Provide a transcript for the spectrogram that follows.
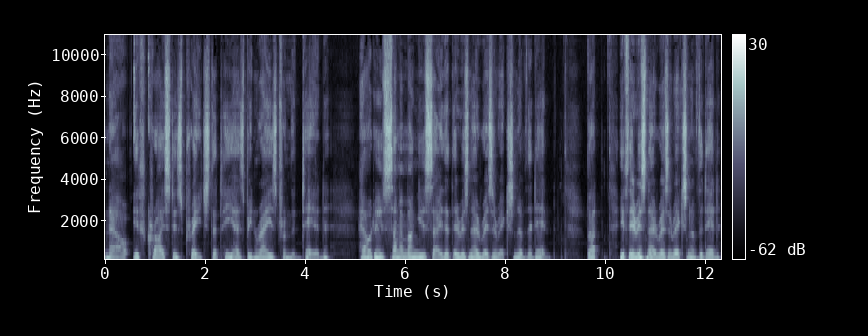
Now, if Christ is preached that he has been raised from the dead, how do some among you say that there is no resurrection of the dead? But if there is no resurrection of the dead,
